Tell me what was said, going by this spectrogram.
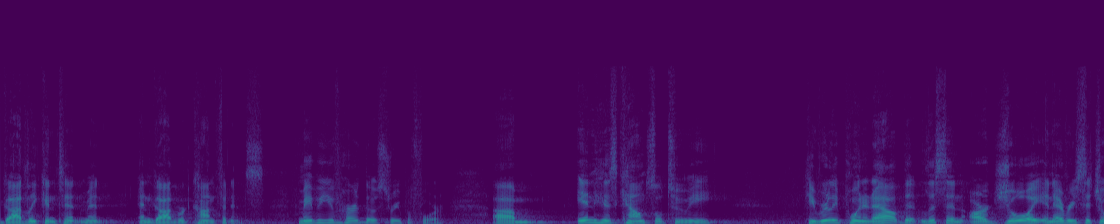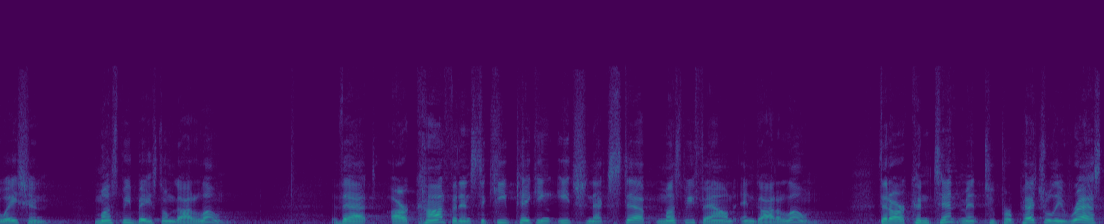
godly contentment, and Godward confidence. Maybe you've heard those three before. Um, in his counsel to me, he really pointed out that, listen, our joy in every situation must be based on God alone. That our confidence to keep taking each next step must be found in God alone. That our contentment to perpetually rest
